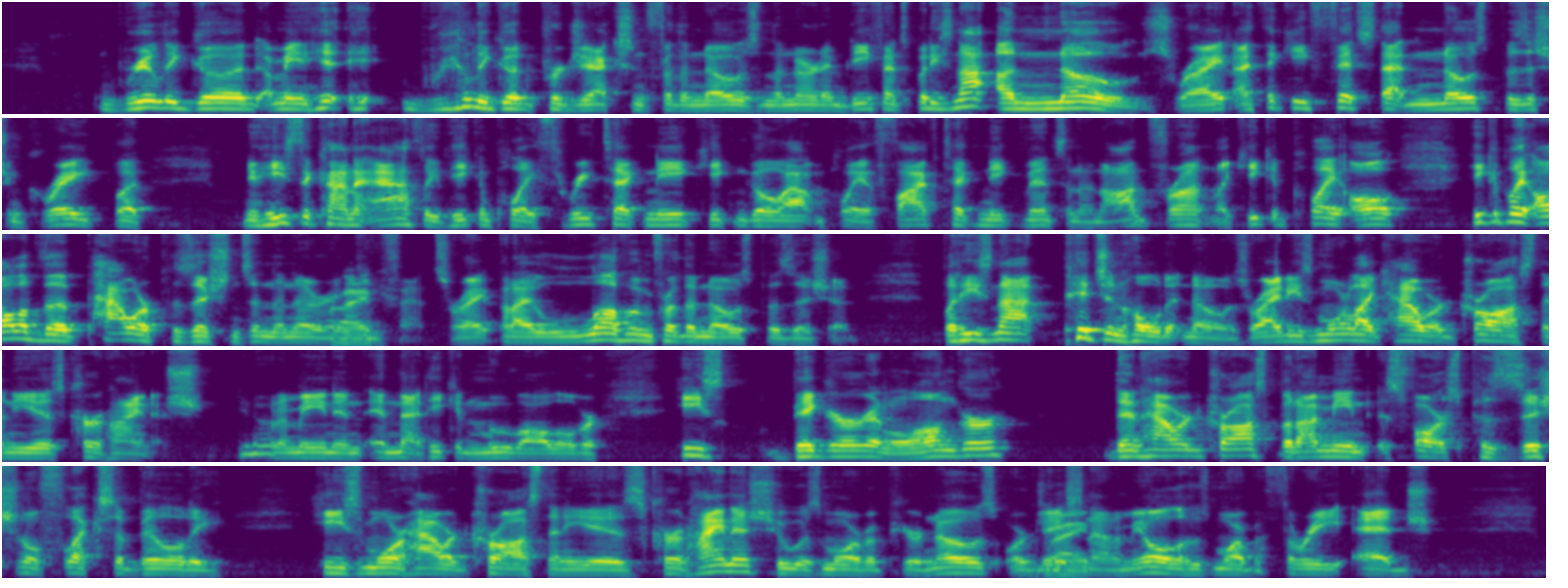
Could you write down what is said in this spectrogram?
really good. I mean, he, he, really good projection for the nose and the Notre Dame defense, but he's not a nose, right? I think he fits that nose position great, but you know, he's the kind of athlete he can play three technique. He can go out and play a five technique, Vince, and an odd front. Like he could play all he could play all of the power positions in the Notre Dame right. defense, right? But I love him for the nose position. But he's not pigeonholed at nose, right? He's more like Howard Cross than he is Kurt Hinish. You know what I mean? In, in that he can move all over. He's bigger and longer, than Howard Cross, but I mean, as far as positional flexibility, he's more Howard Cross than he is Kurt Hinish, who was more of a pure nose, or Jayson right. Ademilola, who's more of a three edge.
